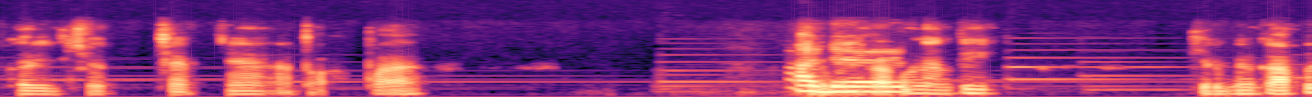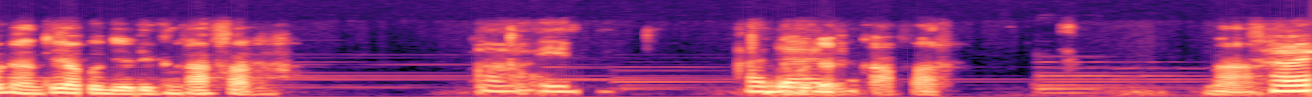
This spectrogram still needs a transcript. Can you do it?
screenshot chatnya atau apa? Ada kirimin ke aku nanti kirimin ke aku nanti aku jadiin cover. Ah, iya. ada jadi cover. Nah. Saya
